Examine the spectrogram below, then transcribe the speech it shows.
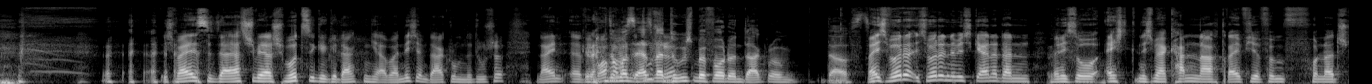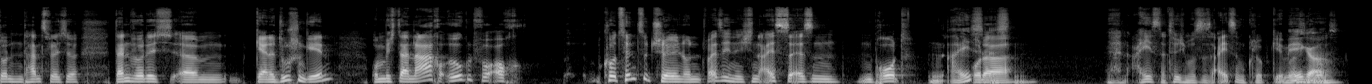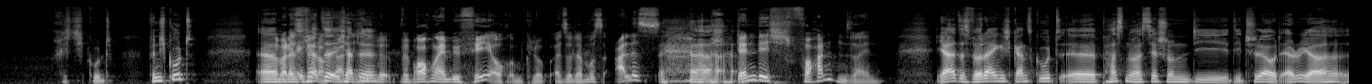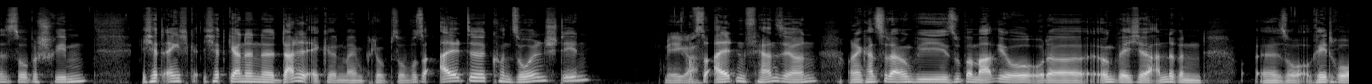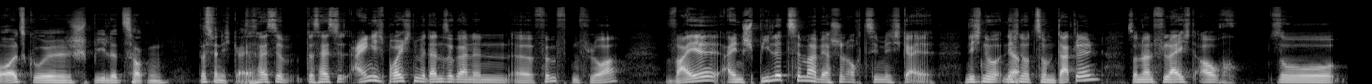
Ich weiß, da hast du schon wieder schmutzige Gedanken hier, aber nicht im Darkroom eine Dusche. Nein, äh, wir brauchen Du musst eine erst mal Dusche. duschen, bevor du in Darkroom darfst. Weil ich würde, ich würde nämlich gerne dann, wenn ich so echt nicht mehr kann nach drei, vier, 500 Stunden Tanzfläche, dann würde ich ähm, gerne duschen gehen, um mich danach irgendwo auch kurz hinzuchillen und, weiß ich nicht, ein Eis zu essen, ein Brot. Ein Eis Oder- essen. Ja, ein Eis, natürlich muss es Eis im Club geben. Mega. Richtig gut. Finde ich gut. Ähm, Aber das ich hatte, auch ich hatte, Wir, wir brauchen ein Buffet auch im Club. Also da muss alles ständig vorhanden sein. Ja, das würde eigentlich ganz gut äh, passen. Du hast ja schon die, die Chill-Out-Area äh, so beschrieben. Ich hätte eigentlich, ich hätte gerne eine Daddelecke in meinem Club, so, wo so alte Konsolen stehen. Mega. auf so alten Fernsehern und dann kannst du da irgendwie Super Mario oder irgendwelche anderen äh, so Retro-Oldschool-Spiele zocken. Das finde ich Das geil. heißt, wir- das heißt, eigentlich bräuchten wir dann sogar einen äh, fünften Floor, weil ein Spielezimmer wäre schon auch ziemlich geil. Nicht nur, nicht Ja. nur zum Datteln, sondern vielleicht auch so,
